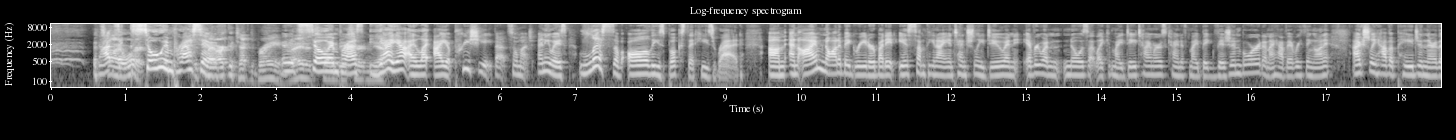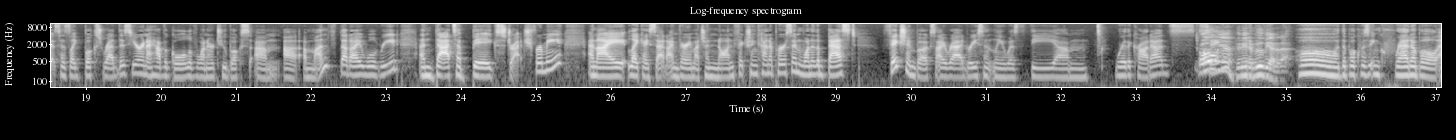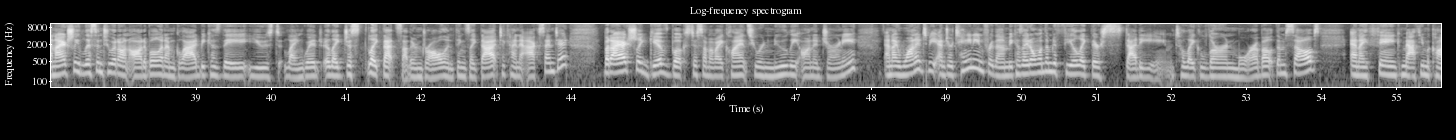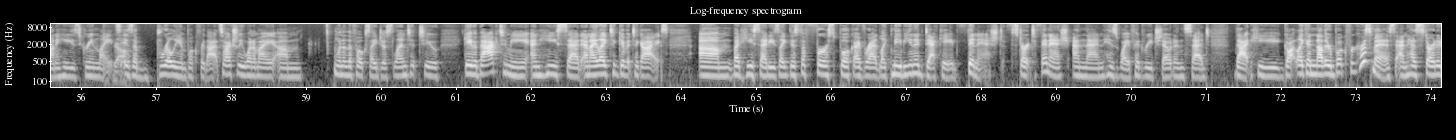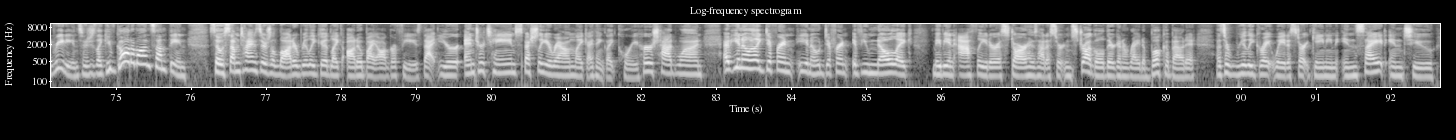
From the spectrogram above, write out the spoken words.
That's, how I work. so it's impressive my architect brain, it's right? so be impressed. certain- yeah. yeah, I like. I appreciate that so much. Anyways, lists of all these books that he's read, um, and I'm not a big reader, but it is something I intentionally do. And everyone knows that like my daytimer is kind of my big vision board, and I have everything on it. I actually have a page in there that says like books read this year, and I have a goal of one or two books um, uh, a month that I will read, and that's a big stretch for me. And I, like I said, I'm very much a nonfiction kind of person. One of the best fiction books I read recently was the um, Where the Crawdads Oh yeah, they made a movie out of that. Oh, the book was incredible. And I actually listened to it on Audible and I'm glad because they used language like just like that southern drawl and things like that to kind of accent it. But I actually give books to some of my clients who are newly on a journey and I want it to be entertaining for them because I don't want them to feel like they're studying to like learn more about themselves. And I think Matthew McConaughey's Green Lights Yeah. is a brilliant book for that. So actually one of my um one of the folks I just lent it to gave it back to me and he said, and I like to give it to guys. Um, but he said, he's like, this is the first book I've read, like maybe in a decade, finished, start to finish. And then his wife had reached out and said that he got like another book for Christmas and has started reading. So she's like, you've got him on something. So sometimes there's a lot of really good like autobiographies that you're entertained, especially around like, I think like Corey Hirsch had one, Uh, you know, like different, you know, different, if you know, like maybe an athlete or a star has had a certain struggle, they're going to write a book about it. That's a really great way to start gaining insight into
